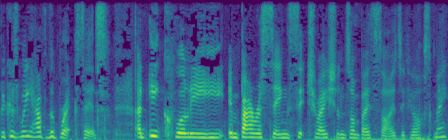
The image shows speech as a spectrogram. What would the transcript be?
Because we have the Brexit. And equally embarrassing situations on both sides, if you ask me.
